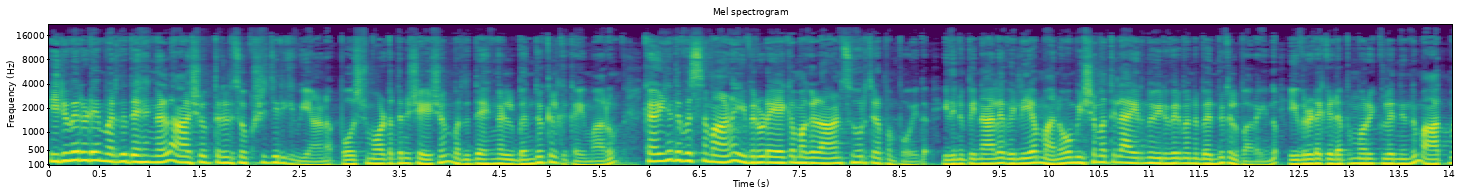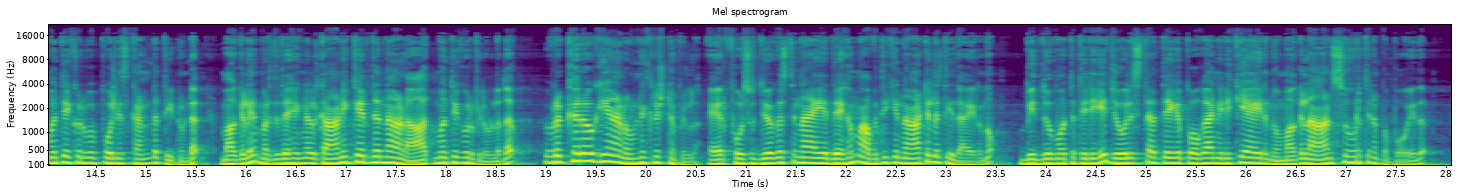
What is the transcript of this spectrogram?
ഇരുവരുടെ മൃതദേഹങ്ങൾ ആശുപത്രിയിൽ സൂക്ഷിച്ചിരിക്കുകയാണ്. പോസ്റ്റ്മോർട്ടത്തിന് ശേഷം മൃതദേഹങ്ങൾ ബന്ധുക്കൾക്ക് കൈമാറും. കഴിഞ്ഞ ദിവസമാണ് ഇവരുടെ ഏകമകൾ ആൺസുഹൃത്തിനൊപ്പം പോയത്. ഇതിനു പിന്നാലെ വലിയ മനോവിഷമത്തിലായിരുന്നു ഇരുവരുമെന്ന് ബന്ധുക്കൾ പറയുന്നു. ഇവരുടെ കിടപ്പുമുറിക്കുള്ളിൽ നിന്നും ആത്മഹത്യക്കുറിപ്പ് പോലീസ് കണ്ടെത്തിയിട്ടുണ്ട്. മകളെ മൃതദേഹങ്ങൾ കാണിക്കരുതെന്നാണ് ആത്മഹത്യക്കുറിപ്പിലുള്ളത്. വൃക്കരോഗിയാണ് ഉണ്ണികൃഷ്ണപിള്ള എയർഫോഴ്സ് ഉദ്യോഗസ്ഥനായ ഇദ്ദേഹം അവധിക്ക് നാട്ടിലെത്തിയതായിരുന്നു. ബിന്ദുമൊത്ത് തിരികെ ജോലി സ്ഥലത്തേക്ക് പോകാനിരിക്കെയായിരുന്നു മകൾ ആൺസുഹൃത്തിനൊപ്പം പോയത്.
